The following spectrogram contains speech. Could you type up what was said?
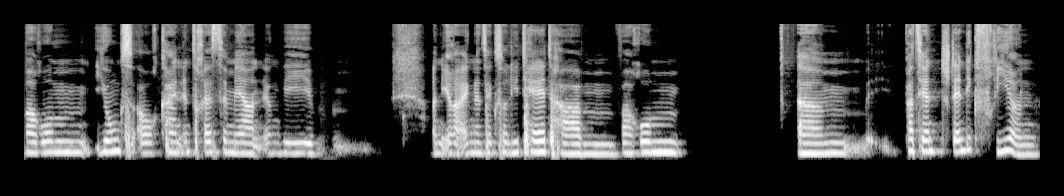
warum Jungs auch kein Interesse mehr an irgendwie an ihrer eigenen Sexualität haben, warum ähm, Patienten ständig frieren.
